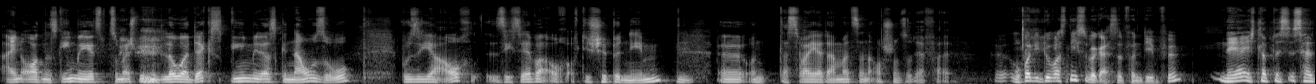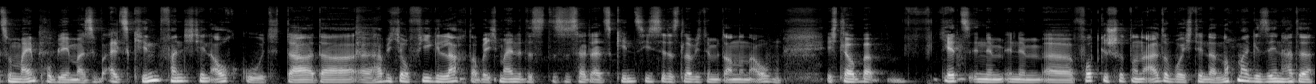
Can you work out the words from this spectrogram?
einordnen. Es ging mir jetzt zum Beispiel mit Lower Decks, ging mir das genauso, wo sie ja auch sich selber auch auf die Schippe nehmen. Äh, und das war ja damals dann auch schon so der Fall. Roddy, du warst nicht so begeistert von dem Film? Naja, ich glaube, das ist halt so mein Problem. Also als Kind fand ich den auch gut. Da, da äh, habe ich auch viel gelacht, aber ich meine, das, das ist halt als Kind siehst du das, glaube ich, dann mit anderen Augen. Ich glaube, jetzt in dem, in dem äh, fortgeschrittenen Alter, wo ich den dann nochmal gesehen hatte,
